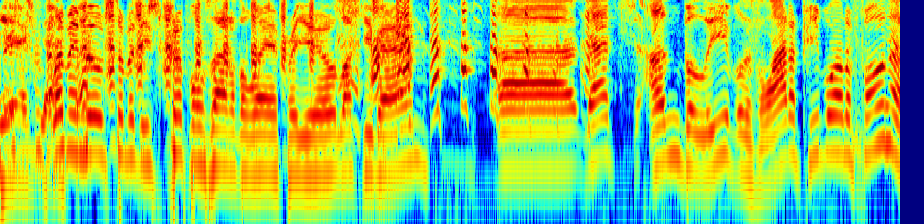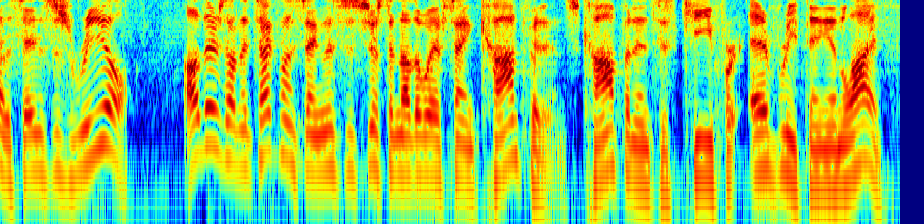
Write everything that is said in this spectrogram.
Yeah, exactly. Let me move some of these cripples out of the way for you, lucky man. Uh, that's unbelievable. There's a lot of people on the phone now that say this is real. Others on the text line saying this is just another way of saying confidence. Confidence is key for everything in life.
